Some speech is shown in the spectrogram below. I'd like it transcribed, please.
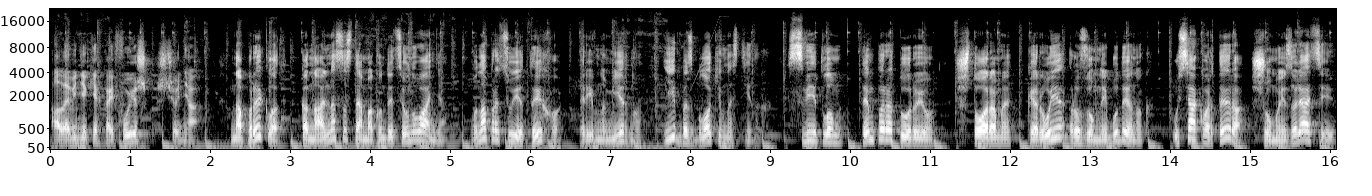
але від яких кайфуєш щодня. Наприклад, канальна система кондиціонування. Вона працює тихо, рівномірно і без блоків на стінах. Світлом, температурою, шторами керує розумний будинок. Уся квартира шумоізоляцією.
